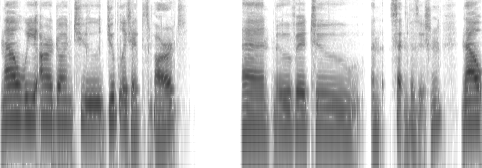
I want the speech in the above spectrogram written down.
Now we are going to duplicate this part and move it to a certain position. Now,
